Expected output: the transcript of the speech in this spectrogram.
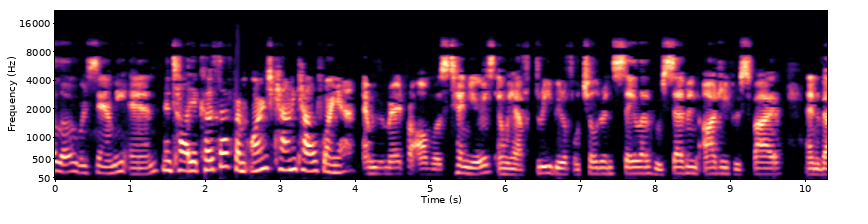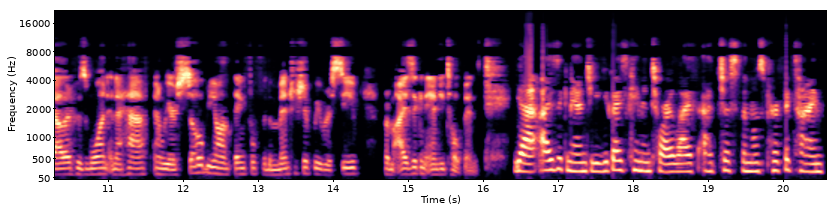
Hello, we're Sammy and Natalia Cosa from Orange County, California. and we've been married for almost 10 years and we have three beautiful children, Selah who's seven, Audrey who's five, and Valor who's one and a half. And we are so beyond thankful for the mentorship we received from Isaac and Angie Tolpin. Yeah, Isaac and Angie, you guys came into our life at just the most perfect time.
